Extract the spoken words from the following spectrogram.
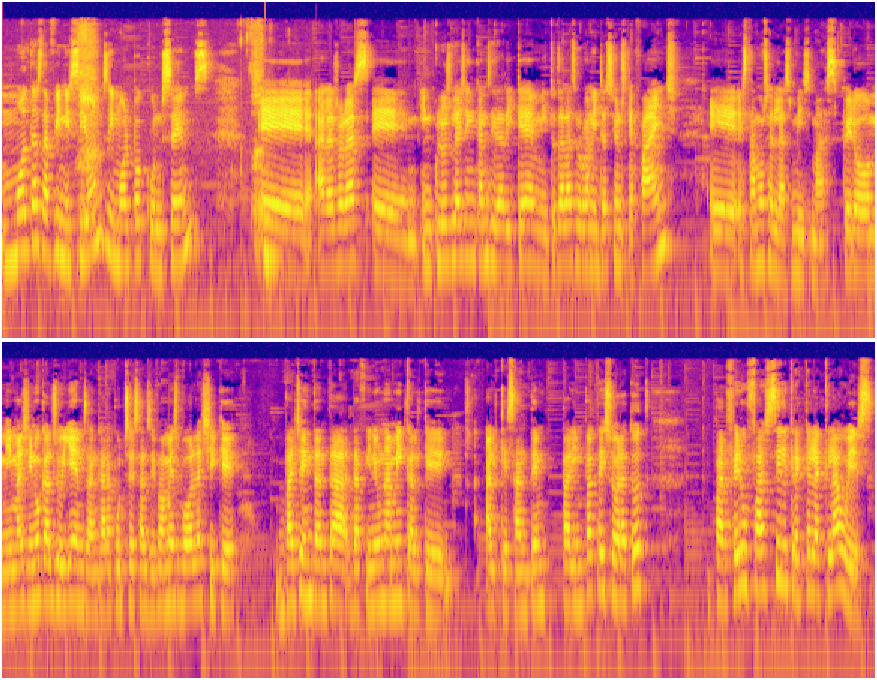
moltes definicions i molt poc consens. Eh, aleshores, eh, inclús la gent que ens hi dediquem i totes les organitzacions que fa anys, eh, estamos en les mismes. Però m'imagino que als oients encara potser se'ls fa més bola, així que vaig a intentar definir una mica el que, el que s'entén per impacte i sobretot per fer-ho fàcil crec que la clau és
